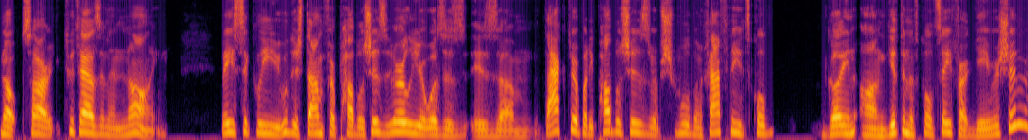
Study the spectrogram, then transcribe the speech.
No, sorry, 2009. Basically, Yehuda Stampfer publishes, earlier was his, his um, doctor, but he publishes Reb Shmuel ben Chafni. It's called going on Gittin. It's called Sefer Gerishin.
